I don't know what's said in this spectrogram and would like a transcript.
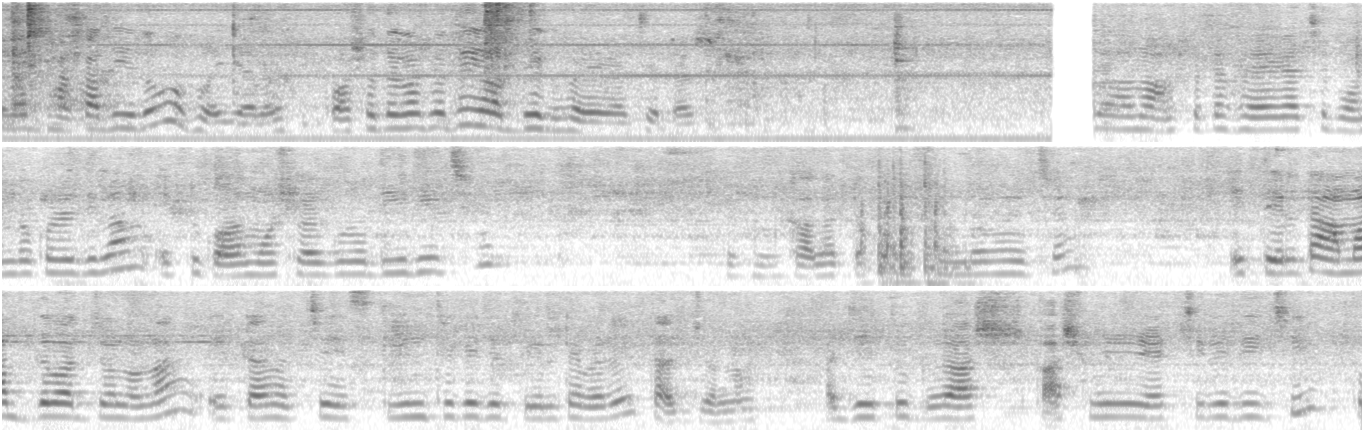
এবার ঢাকা দিয়ে দেবো, হয়ে যাবে। কষাতে কষাতেই অর্ধেক হয়ে গেছে এটা। আমার মাংসটা হয়ে গেছে, বন্ধ করে দিলাম। একটু গরম মশলার গুঁড়ো দিয়ে দিয়েছি। দেখুন কালারটা খুব সুন্দর হয়েছে। এই তেলটা আমার দেওয়ার জন্য না, এটা হচ্ছে স্কিন থেকে যে তেলটা বেরোয় তার জন্য। আর যেহেতু গ্রাস, কাশ্মীরি রেড চিলি দিয়েছি, তো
